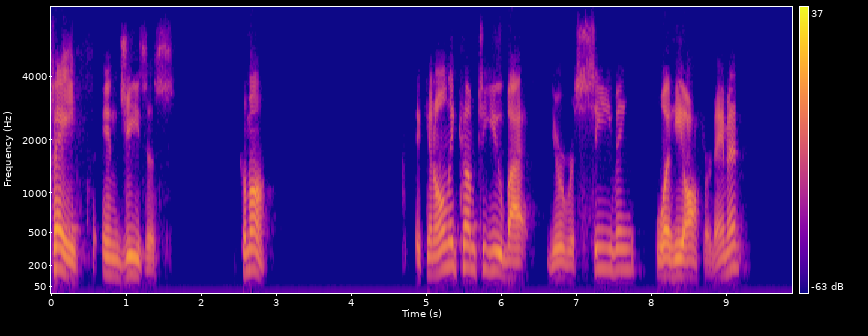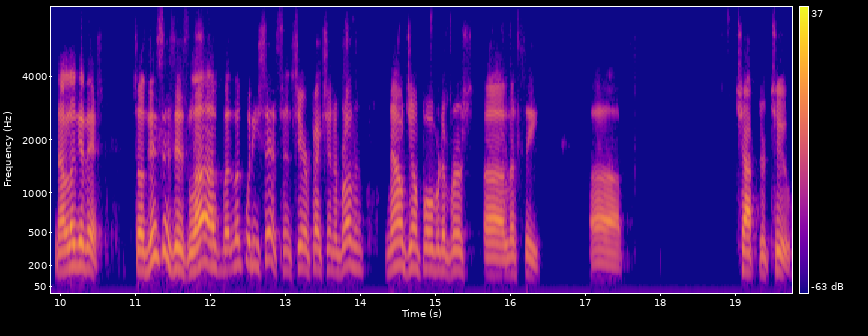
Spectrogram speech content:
faith in Jesus. Come on. It can only come to you by your receiving what he offered. Amen. Now look at this. So this is his love, but look what he says: sincere affection of brethren. Now jump over to verse. Uh, let's see, uh, chapter two.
